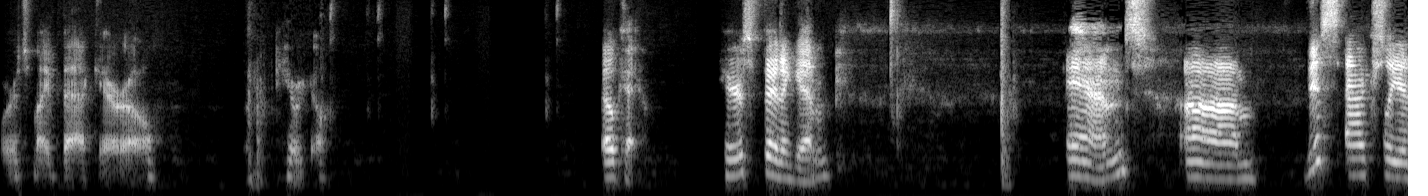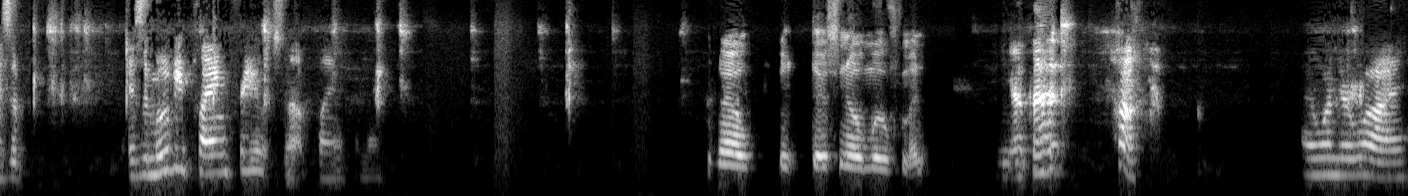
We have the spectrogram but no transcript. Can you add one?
Where's my back arrow? Here we go. Okay, here's Finnegan. And um, this actually is a, is a movie playing for you? It's not playing for me. No, it, there's no movement. You got that? Huh. I wonder why.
